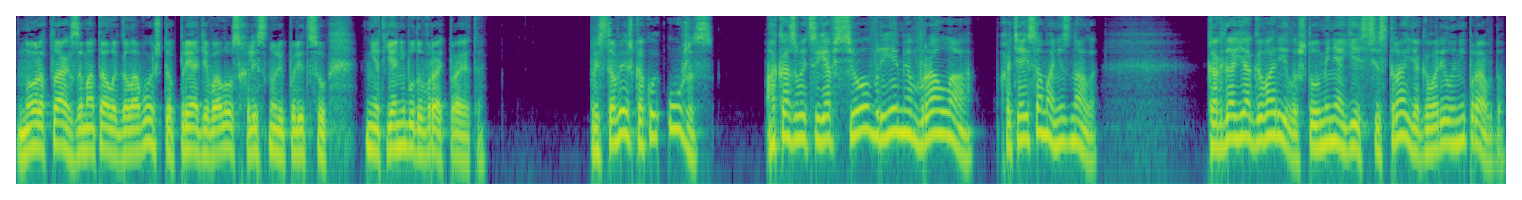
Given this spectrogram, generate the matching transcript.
Нора так замотала головой, что пряди волос хлестнули по лицу. Нет, я не буду врать про это. Представляешь, какой ужас! Оказывается, я все время врала, хотя и сама не знала. Когда я говорила, что у меня есть сестра, я говорила неправду.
